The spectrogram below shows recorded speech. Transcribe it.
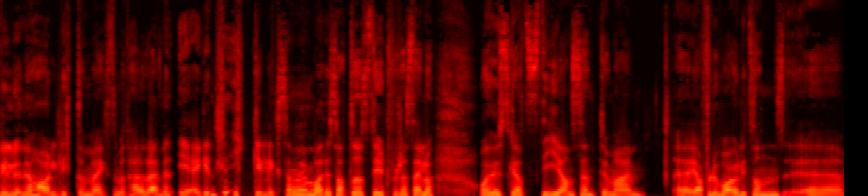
ville hun jo ha litt oppmerksomhet her og der, men egentlig ikke, liksom. Hun bare satt og styrte for seg selv. Og, og jeg husker at Stian sendte jo meg eh, ja, for det var jo litt sånn eh,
